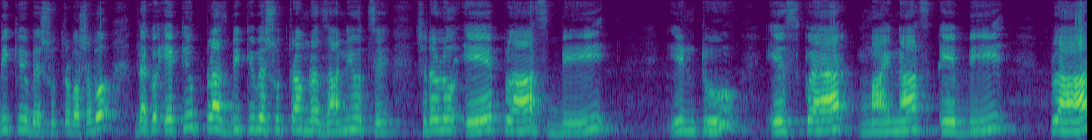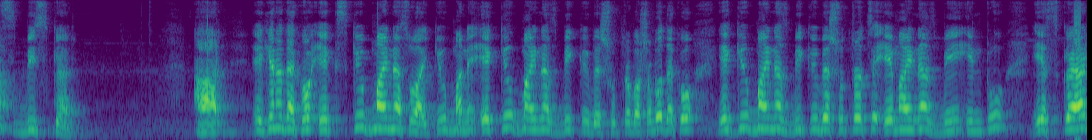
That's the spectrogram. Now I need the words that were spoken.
বি কিউবের সূত্র বসাবো। দেখো এ কিউব প্লাস বি কিউবের সূত্র আমরা জানি হচ্ছে, সেটা হলো A plus B into A square minus A B plus B square. আর এখানে দেখো X cube minus Y cube মানে এ কিউব মাইনাস বি কিউবের সূত্র বসাবো। দেখো এ কিউব মাইনাস বি কিউবের সূত্র হচ্ছে A minus B into A square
